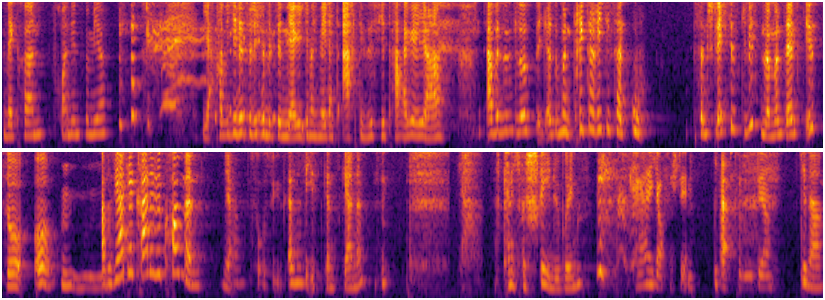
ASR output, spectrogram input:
weghören, Freundin von mir. ja, habe ich ihr natürlich ein bisschen mehr gegeben. Ich mir gedacht, ach, diese vier Tage, ja. Aber es ist lustig. Also man kriegt da richtig so ein, uh, so ein schlechtes Gewissen, wenn man selbst isst, so, oh, mhm. aber sie hat ja gerade bekommen. Ja, so süß. Also sie isst ganz gerne. Ja, das kann ich verstehen übrigens. Kann ich auch verstehen. Ja. Absolut, ja. Genau.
